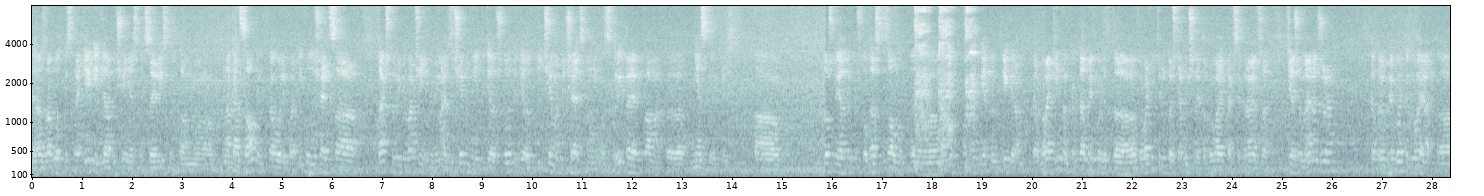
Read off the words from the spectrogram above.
для разработки стратегий, для обучения специалистов там, э, на консалтинг кого-либо. И получается так, что люди вообще не понимают, зачем они это делать, что это делать и чем отличается там, скрытая реклама от э, не скрытой. Э, то, что я только что да, сказал, э, по конкретным триггерам корпоративным, когда приходит э, руководитель, то есть обычно это бывает так, собираются те же менеджеры, которые приходят и говорят, «Э,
